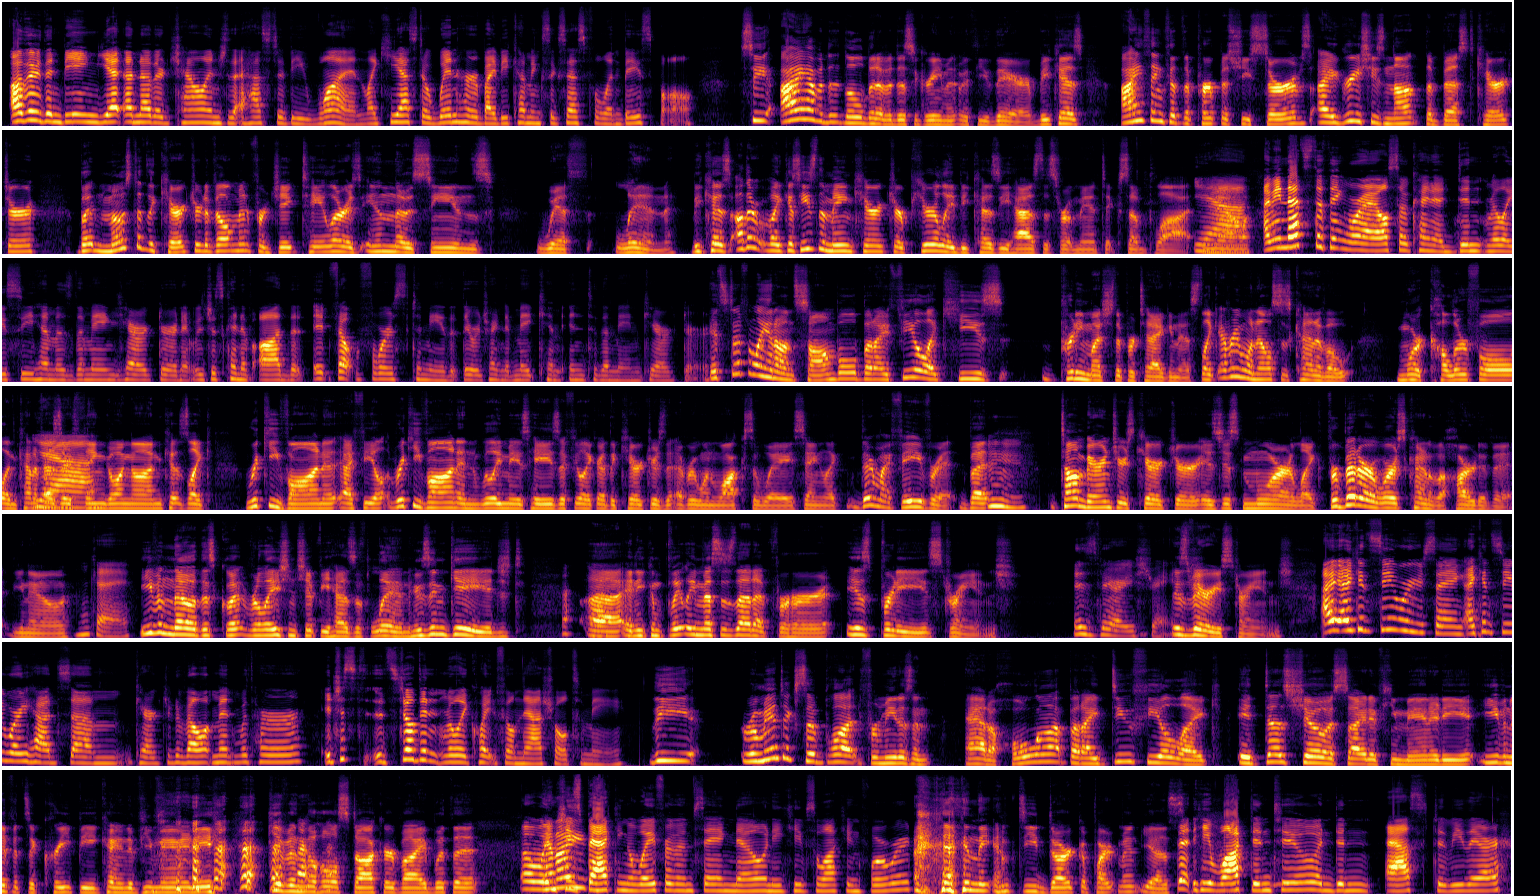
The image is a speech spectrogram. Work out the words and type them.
Other than being yet another challenge that has to be won. Like he has to win her by becoming successful in baseball. See, I have a little bit of a disagreement with you there because I think that the purpose she serves, I agree she's not the best character, but most of the character development for Jake Taylor is in those scenes with Lynn because other like cuz he's the main character purely because he has this romantic subplot, Yeah. you know. I mean, that's the thing where I also kind of didn't really see him as the main character, and it was just kind of odd that it felt forced to me that they were trying to make him into the main character. It's definitely an ensemble, but I feel like he's pretty much the protagonist. Like everyone else is kind of a more colorful and kind of has their thing going on because like Ricky Vaughn, I feel Ricky Vaughn and Willie Mays Hayes, I feel like are the characters that everyone walks away saying like they're my favorite. But Tom Berenger's character is just more like, for better or worse, kind of the heart of it, you know. okay. Even though this qu- relationship he has with Lynn, who's engaged, uh, and he completely messes that up for her, is pretty strange. Is very strange. Is very strange. I, I can see where you're saying. I can see where he had some character development with her. It just, it still didn't really quite feel natural to me. The romantic subplot for me doesn't add a whole lot, but I do feel like it does show a side of humanity, even if it's a creepy kind of humanity, given the whole stalker vibe with it. Oh, when And she's I- backing away from him saying no and he keeps walking forward? In the empty, dark apartment, yes. that he walked into and didn't ask to be there?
